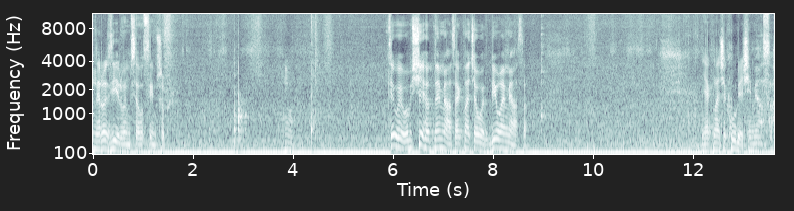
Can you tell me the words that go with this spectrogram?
не розірвемося усім, щоб. Ти ви взагалі одне м'ясо, як наче ось біле м'ясо. Як наче куряче м'ясо.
